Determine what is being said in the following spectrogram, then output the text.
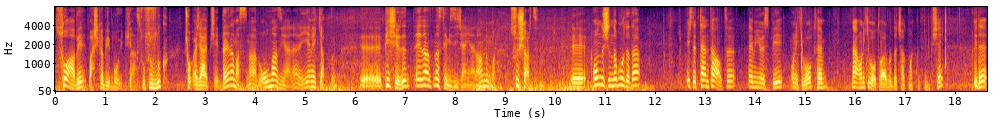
su abi başka bir boyut. Ya susuzluk çok acayip bir şey. Dayanamazsın abi. Olmaz yani. Hani yemek yaptın, e, pişirdin. E, na- nasıl temizleyeceksin yani anladın mı? Su şart. E, onun dışında burada da işte tente altı hem USB 12 volt hem ha 12 volt var burada çakmaklık gibi bir şey. Bir de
